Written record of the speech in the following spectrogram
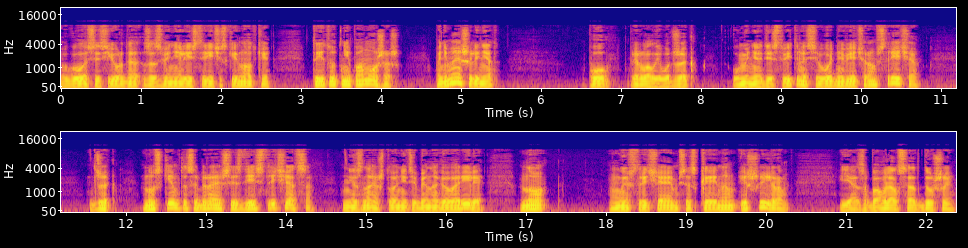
В голосе Сьюрда зазвенели истерические нотки. «Ты тут не поможешь. Понимаешь или нет?» «Пол», — прервал его Джек, — «у меня действительно сегодня вечером встреча». «Джек, ну с кем ты собираешься здесь встречаться? Не знаю, что они тебе наговорили, но...» «Мы встречаемся с Кейном и Шиллером». Я забавлялся от души.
